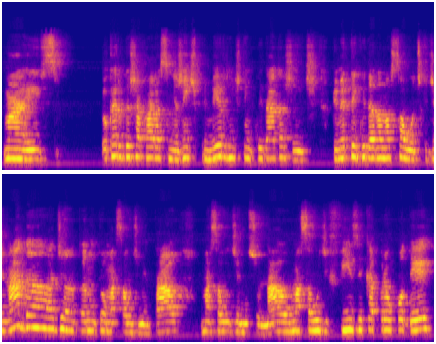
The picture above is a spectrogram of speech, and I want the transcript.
mas eu quero deixar claro assim, a gente, primeiro, a gente tem que cuidar da gente. Primeiro tem que cuidar da nossa saúde, que de nada adianta eu não ter uma saúde mental, uma saúde emocional, uma saúde física para eu poder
